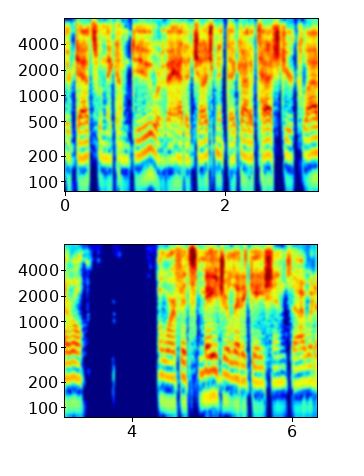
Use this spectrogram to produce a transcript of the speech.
their debts when they come due or they had a judgment that got attached to your collateral. Or if it's major litigation so i would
